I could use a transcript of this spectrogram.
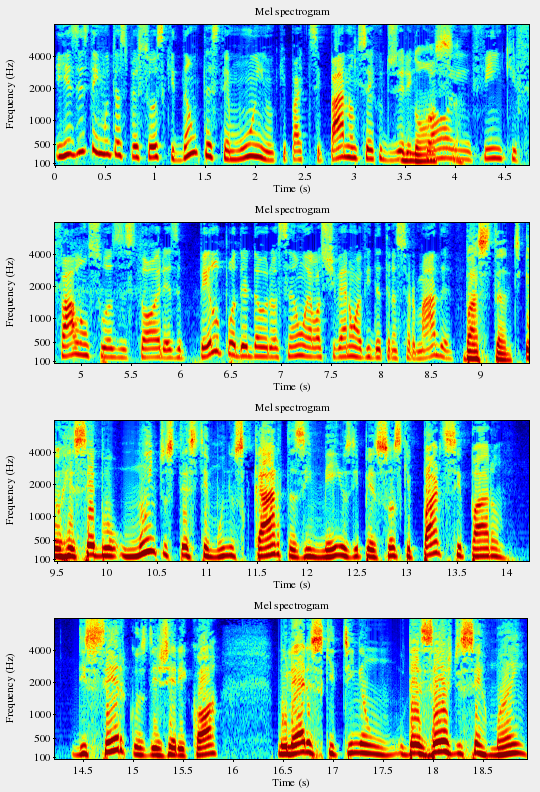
E existem muitas pessoas que dão testemunho, que participaram do cerco de Jericó, Nossa. enfim, que falam suas histórias e pelo poder da oração elas tiveram a vida transformada? Bastante. Eu recebo muitos testemunhos, cartas, e-mails de pessoas que participaram de cercos de Jericó, mulheres que tinham o desejo de ser mãe,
